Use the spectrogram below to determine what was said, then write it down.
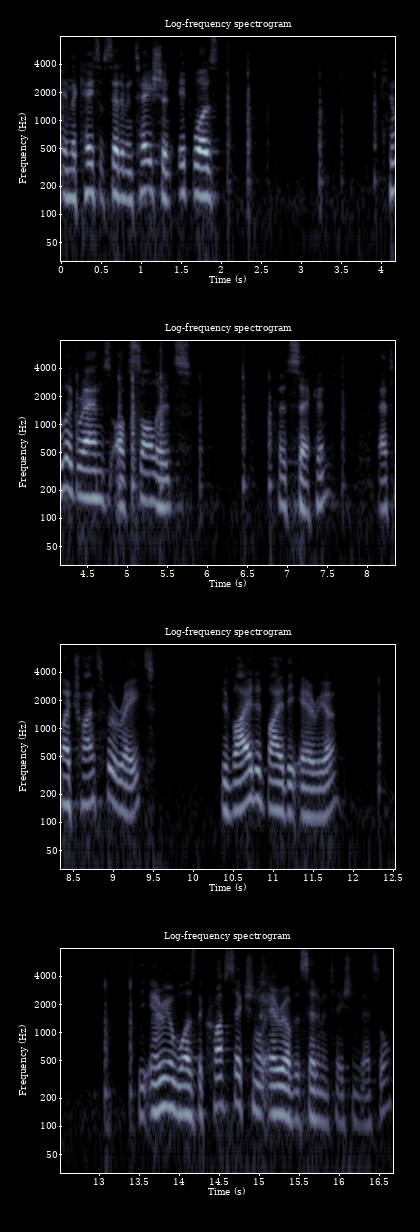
in the case of sedimentation, it was kilograms of solids per second. That's my transfer rate divided by the area. The area was the cross-sectional area of the sedimentation vessel.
